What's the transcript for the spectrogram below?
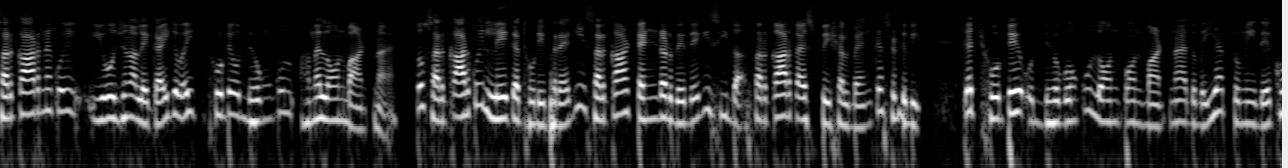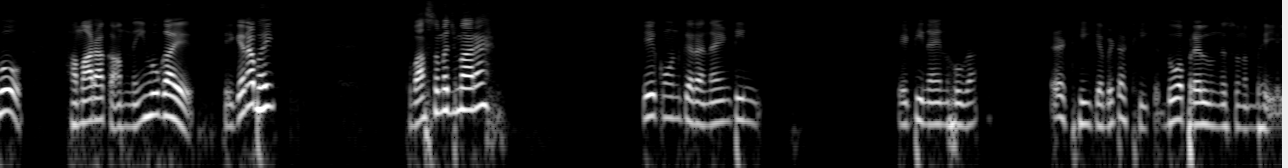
सरकार ने कोई योजना लेकर आई कि भाई छोटे उद्योगों को हमें लोन बांटना है। तो सरकार कोई लेकर थोड़ी फिरेगी, सरकार टेंडर दे देगी सीधा। सरकार का स्पेशल बैंक है सिडबी, कि छोटे उद्योगों को लोन पौन बांटना है। तो भैया, तुम ही देखो, हमारा काम नहीं होगा ये। ठीक है ना भाई? तो बात समझ में आ रहा है? ये कौन कह रहा है? नाइनटीन एटी नाइन होगा। अरे ठीक है बेटा, ठीक है। दो अप्रैल उन्नीस सौ नब्बे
